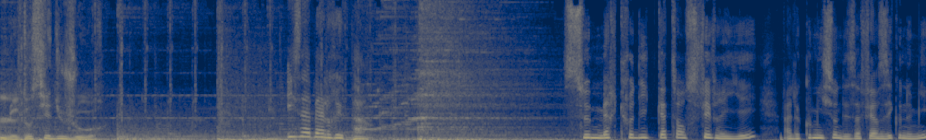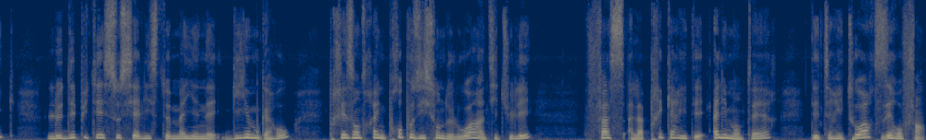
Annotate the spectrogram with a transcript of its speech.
Le dossier du jour. Isabelle Rupin. Ce mercredi 14 février, à la Commission des affaires économiques, le député socialiste mayennais Guillaume Garot présentera une proposition de loi intitulée Face à la précarité alimentaire des territoires zéro faim.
